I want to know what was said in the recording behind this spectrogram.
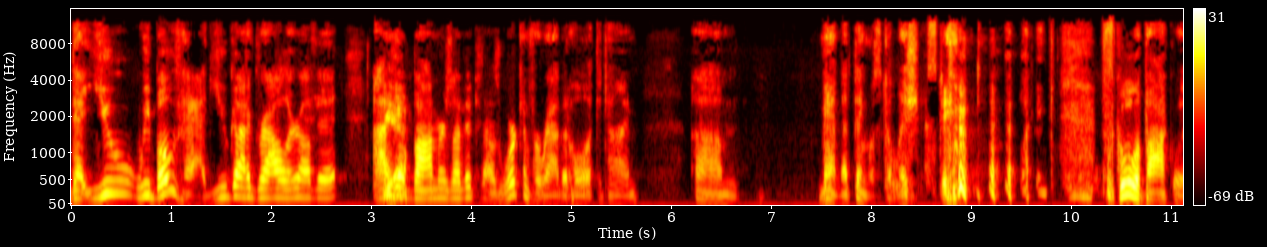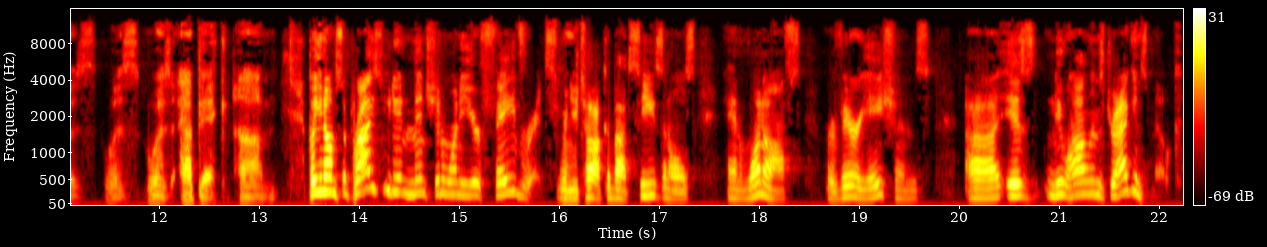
that you we both had. You got a growler of it. I Yeah. had bombers of it because I was working for Rabbit Hole at the time. Um, man, that thing was delicious, dude. like School of Bach was was was epic. Um, but you know, I'm surprised you didn't mention one of your favorites when you talk about seasonals and one-offs or variations. Uh, is New Holland's Dragon's Milk?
